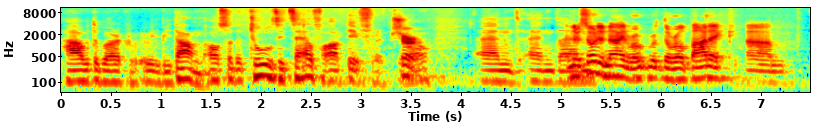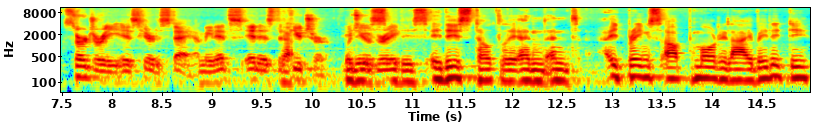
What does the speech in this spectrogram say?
how the work will be done. Also, the tools itself are different. Sure. You know? And and, um, and, there's no denying ro- the robotic um, surgery is here to stay. I mean, it's it is the yeah, future. Would you is, agree? It is. It is totally, and and it brings up more reliability.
